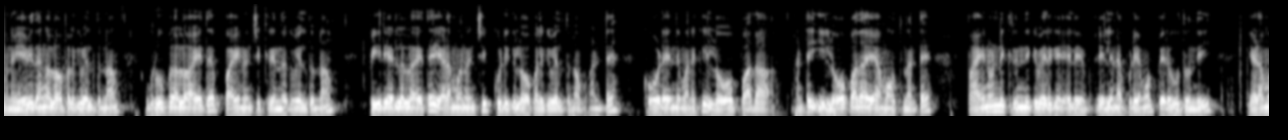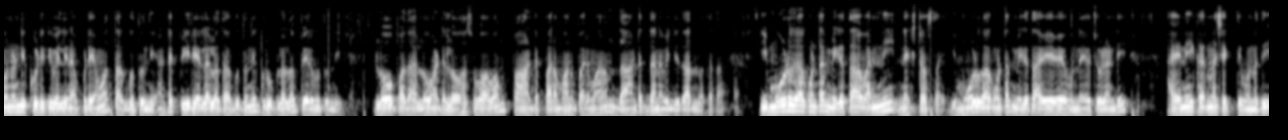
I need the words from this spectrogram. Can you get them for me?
మనం ఏ విధంగా లోపలికి వెళ్తున్నాం? గ్రూపులలో అయితే పైనుంచి క్రిందకు వెళ్తున్నాం. పీరియడ్లలో అయితే ఎడమ నుంచి కుడికి లోపలికి వెళ్తున్నాం. అంటే కోడ్ మనకి లోపద. అంటే ఈ లోపద ఏమవుతుందంటే పైనుండి క్రిందికి వెళ్ళి వెళ్ళినప్పుడు వెళ్ళినప్పుడేమో పెరుగుతుంది. ఎడమ నుండి కుడికి వెళ్ళినప్పుడేమో తగ్గుతుంది. అంటే పీరియడ్లలో తగ్గుతుంది గ్రూప్లలో పెరుగుతుంది. లోపద లో అంటే లోహ స్వభావం పా అంటే పరమాణు పరిమాణం దా అంటే ధన విద్యుదాత్మకత. ఈ మూడు కాకుండా మిగతావన్నీ నెక్స్ట్ వస్తాయి. ఈ మూడు కాకుండా మిగతా ఏవే ఉన్నాయో చూడండి. అయనీకరణ శక్తి ఉన్నది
